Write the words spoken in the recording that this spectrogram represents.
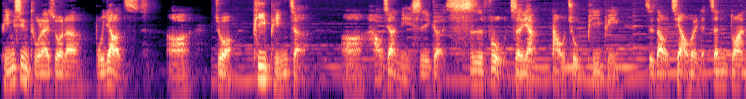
平信徒来说呢，不要啊，做批评者啊，好像你是一个师傅这样到处批评，知道教会的争端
